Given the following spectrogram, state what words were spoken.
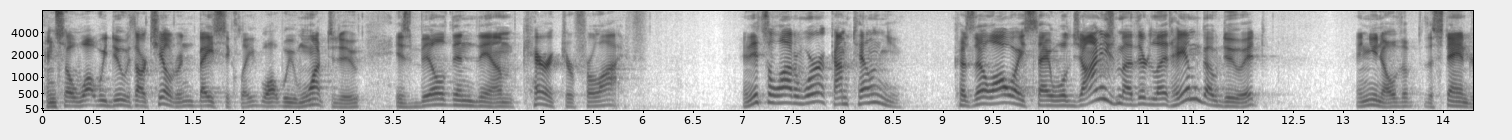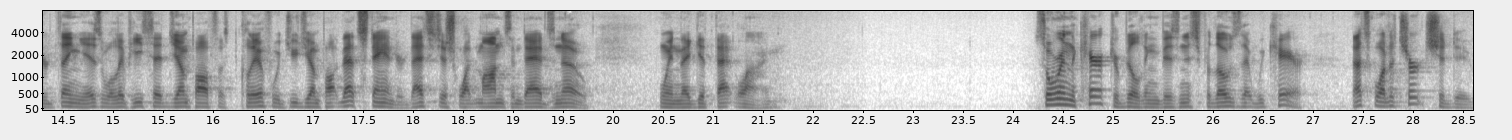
And so, what we do with our children, basically, what we want to do is build in them character for life. And it's a lot of work, I'm telling you. Because they'll always say, well, Johnny's mother let him go do it. And you know, the, the standard thing is, well, if he said jump off a cliff, would you jump off? That's standard. That's just what moms and dads know when they get that line. So we're in the character building business for those that we care. That's what a church should do.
